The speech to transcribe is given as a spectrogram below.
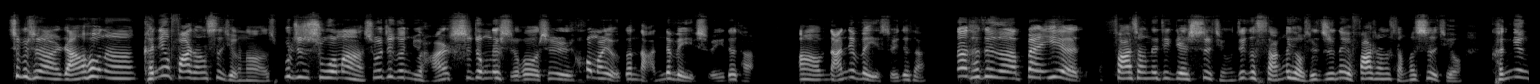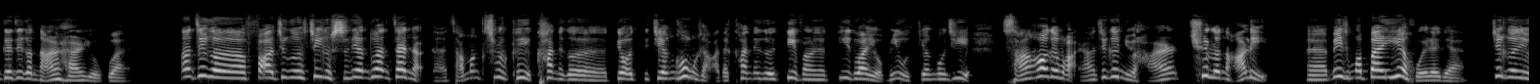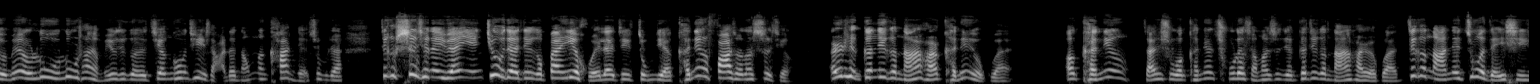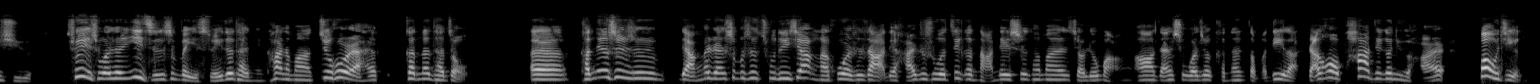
是不是啊？然后呢，肯定发生事情呢，不是说嘛？说这个女孩失踪的时候是后面有一个男的尾随着她啊，男的尾随着她。那他这个半夜发生的这件事情，这个三个小时之内发生了什么事情，肯定跟这个男孩有关。那这个发这个这个时间段在哪儿呢？咱们是不是可以看那个调监控啥的，看那个地方地段有没有监控器？三号的晚上，这个女孩去了哪里？呃，为什么半夜回来的？这个有没有路路上有没有这个监控器啥的？能不能看见？是不是这个事情的原因就在这个半夜回来这中间肯定发生了事情，而且跟这个男孩肯定有关啊！肯定咱说肯定出了什么事情跟这个男孩有关。这个男的做贼心虚。所以说，是一直是尾随着他，你看了吗？最后啊，还跟着他走，呃，肯定是是两个人是不是处对象啊，或者是咋的？还是说这个男的是他妈小流氓啊？咱说这可能怎么地了？然后怕这个女孩报警，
